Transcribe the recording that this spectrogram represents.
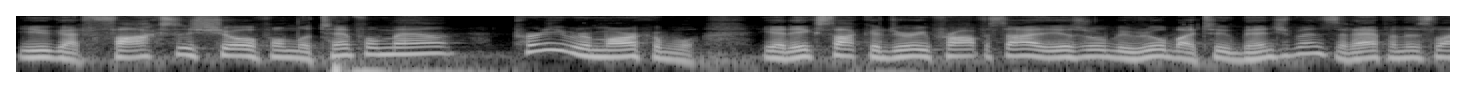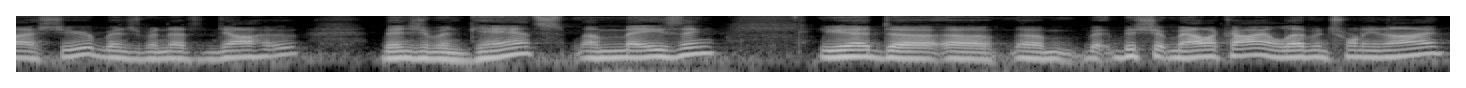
You've got foxes show up on the Temple Mount pretty remarkable. You had Yitzhak Kaduri prophesied that Israel will be ruled by two Benjamins. That happened this last year Benjamin Netanyahu, Benjamin Gantz. Amazing. You had uh, uh, um, Bishop Malachy in 1129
